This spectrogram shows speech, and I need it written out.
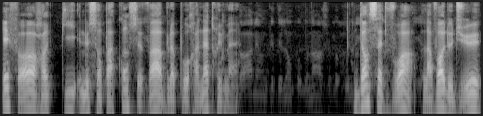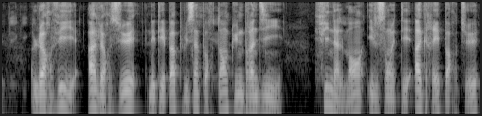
efforts qui ne sont pas concevables pour un être humain. Dans cette voie, la voie de Dieu, leur vie, à leurs yeux, n'était pas plus importante qu'une brindille. Finalement, ils ont été agréés par Dieu,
